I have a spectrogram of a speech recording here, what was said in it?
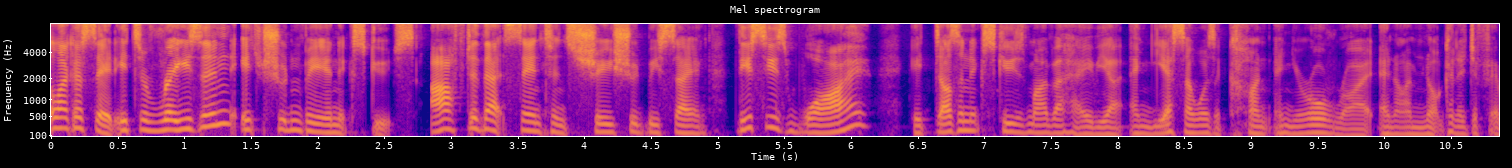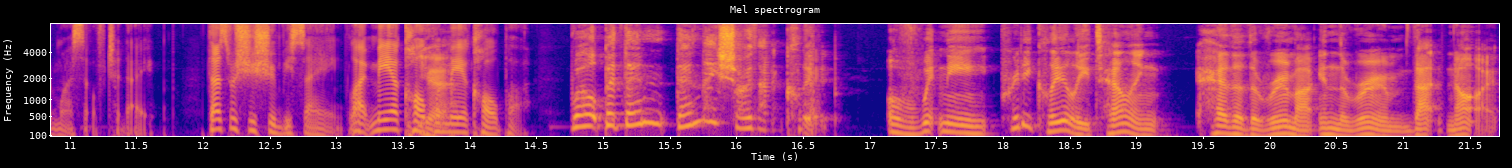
Like I said, it's a reason. It shouldn't be an excuse. After that sentence, she should be saying, This is why it doesn't excuse my behavior. And yes, I was a cunt, and you're all right. And I'm not going to defend myself today. That's what she should be saying. Like, mea culpa, Yeah. mea culpa. Well, but then then they show that clip of Whitney pretty clearly telling Heather the rumor in the room that night.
